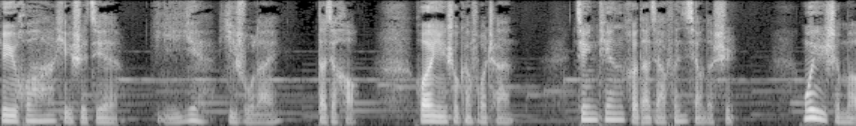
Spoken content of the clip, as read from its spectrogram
一花一世界，一叶一如来。大家好，欢迎收看佛禅。今天和大家分享的是，为什么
